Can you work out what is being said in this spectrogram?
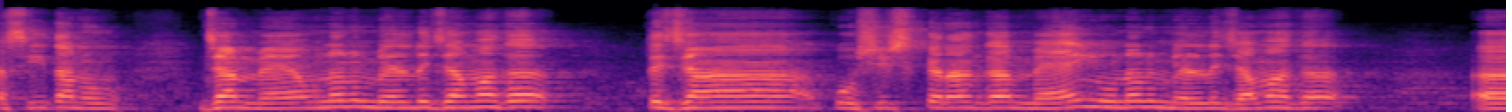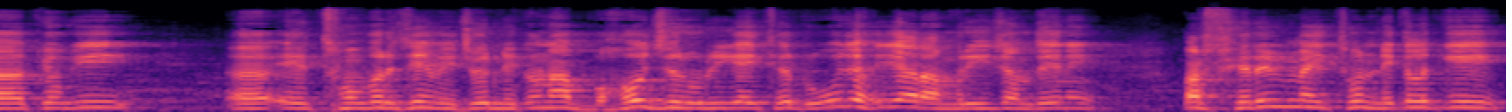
ਅਸੀਂ ਤੁਹਾਨੂੰ ਜਾਂ ਮੈਂ ਉਹਨਾਂ ਨੂੰ ਮਿਲਣ ਜਾਵਾਂਗਾ। ਤੇ ਜਾਂ ਕੋਸ਼ਿਸ਼ ਕਰਾਂਗਾ ਮੈਂ ਹੀ ਉਹਨਾਂ ਨੂੰ ਮਿਲਣ ਜਾਵਾਂਗਾ ਕਿਉਂਕਿ, ਅਹ, ਇੱਥੋਂ ਵਰਜੇ ਵਿੱਚੋਂ ਨਿਕਲਣਾ ਬਹੁਤ ਜ਼ਰੂਰੀ ਹੈ। ਇੱਥੇ ਰੋਜ਼ ਹਜ਼ਾਰਾਂ ਮਰੀਜ਼ ਆਉਂਦੇ ਨੇ, ਪਰ ਫਿਰ ਵੀ ਮੈਂ ਇੱਥੋਂ ਨਿਕਲ ਕੇ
